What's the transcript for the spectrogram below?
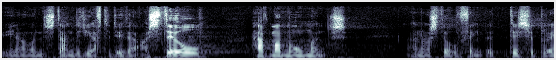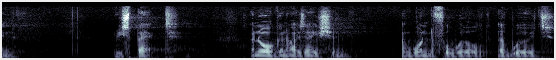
you know, understand that you have to do that. I still have my moments and I still think that discipline, respect, and organisation are wonderful world, uh, words.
